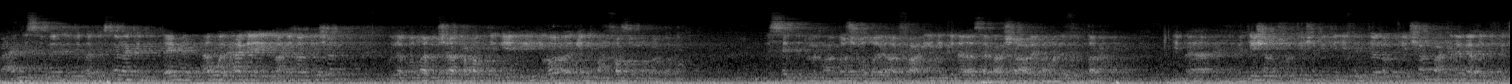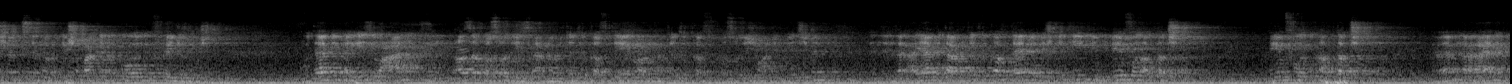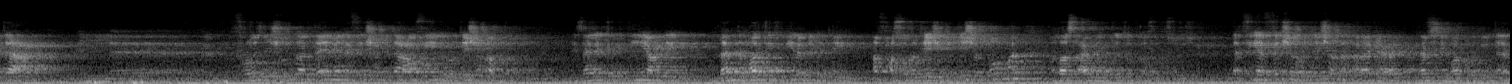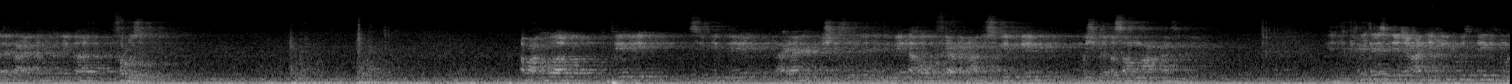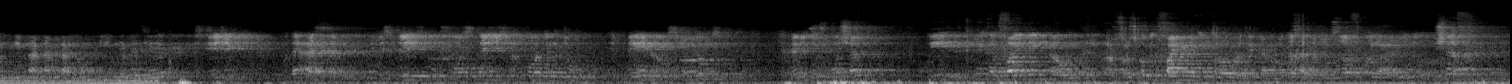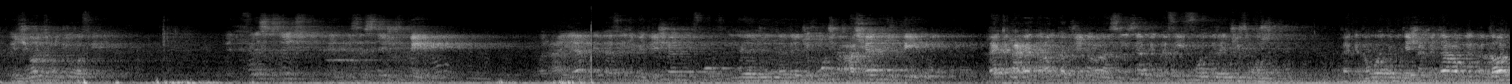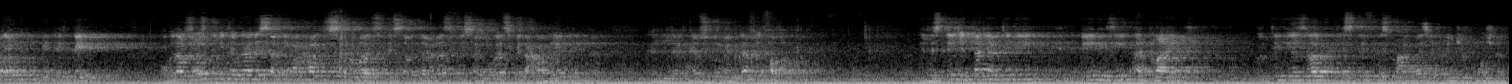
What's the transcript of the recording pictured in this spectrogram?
مع ان ال severity بتبقى في السنة كده دايما اول حاجة يلاحظها ال patient يقول لك والله مش هقدر أحط ايدي ورا أجيب محفظه من ورا الست تقول لك ما أقدرش والله ارفع ايدي شعري أو الف الطرح يبقى ال limitation of rotation بيبتدي في ال internal rotation بعد كده بياخد affection external rotation بعد كده جوه الفريج rotation وده بيميزه عن ال other pathologies عن rotator cuff tear وعن rotator cuff pathology وعن ال impingement إن العيان بتاع rotator cuff دايما بيشتكي من painful abduction painful abduction تمام؟ العيان بتاع ال frozen shoulder دايما ال affection بتاعه في ال rotation أكتر لذلك دي يعني landmark كبيرة الاثنين أفحص ال rotation rotation normal خلاص rotator cuff pathology لا فيها affection rotation لا اراجع نفسي مرة واثنين ثلاثة العيان ممكن يبقى frozen طبعا هو بالتالي severe pain العيان مش severe pain هو فعلا عنده severe pain ومش بيتصنع هذا. ال critical stage عندي فيه two stage مهمين بعتمد عليهم في Neviaser staging وده قسم ال stage to four stages according to ال pain أو ال symptoms ال range of motion وال clinical finding أو ال arthroscopic finding intraoperative يعني هو دخل المنظار في كل عيونه وشاف ال joint من جوه فيه ال first stage is stage of pain والعيان بيبقى فيه limitation لل range of motion عشان ال pain لكن العيان under general anesthesia بيبقى range of motion لكن هو ال limitation بتاعه بيبقى guarding من ال pain وبال arthroscopy بتبقى لسه في مرحلة ال synovitis لسه قدام الناس في synovitis كده حوالين من الداخل فقط ال stage الثانية بيبتدي ال pain يزيد at night ويبتدي يظهر ال stiffness مع ال passive range of motion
